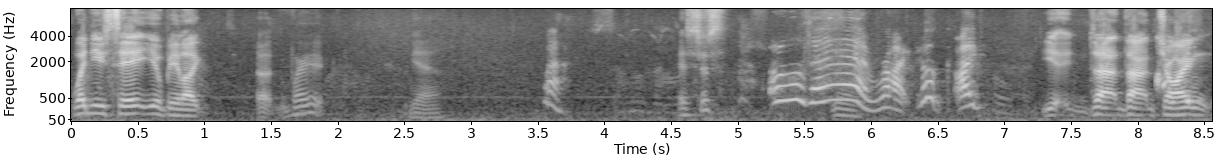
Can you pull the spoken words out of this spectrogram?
when you see it, you'll be like, uh, where? Yeah. Where? It's just Oh, there. Right. Look, I. yeah, that that giant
